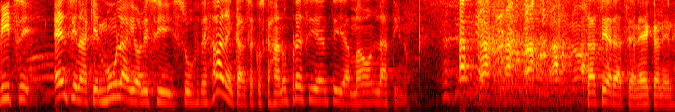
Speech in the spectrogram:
vitsi, ensinnäkin mulla ei olisi suhde hänen kanssa, koska hän on presidentti ja mä oon latino. Sä tiedät sen, eikö niin?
